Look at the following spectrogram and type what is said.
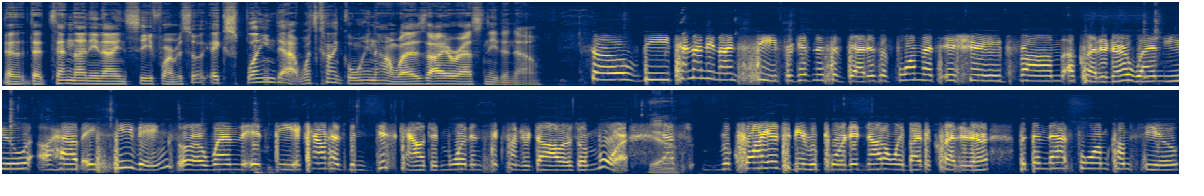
the, the 1099-C form. So explain that. What's kind of going on? What does the IRS need to know? So the 1099-C, forgiveness of debt, is a form that's issued from a creditor when you uh, have a savings or when it, the account has been discounted more than $600 or more. Yeah. That's required to be reported not only by the creditor, but then that form comes to you,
